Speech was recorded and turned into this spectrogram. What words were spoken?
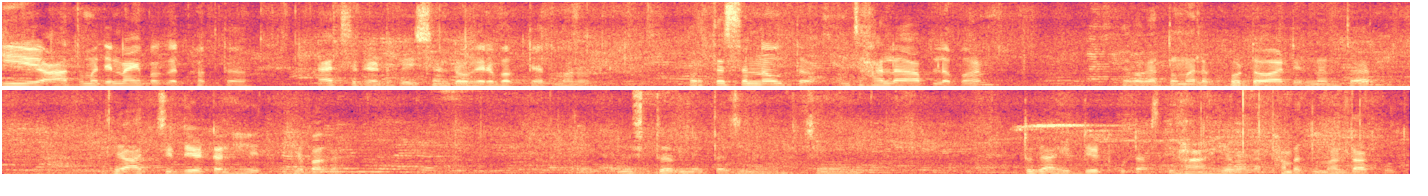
की आतमध्ये नाही बघत फक्त. ॲक्सिडेंट पेशंट वगैरे बघतात म्हणून. पण तसं नव्हतं. झालं आपलं पण. हे बघा तुम्हाला खोटं वाटेल नंतर. हे आजची डेट आणि हे हे बघा. मिस्टर नेताजी चव्हाण. तुझी आहे डेट कुठं असते? हां हे बघा थांबा तुम्हाला दाखवतो.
